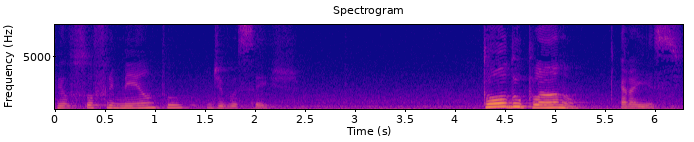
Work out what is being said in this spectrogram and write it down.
ver o sofrimento de vocês. Todo o plano era esse.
